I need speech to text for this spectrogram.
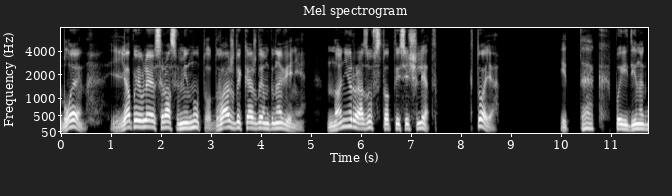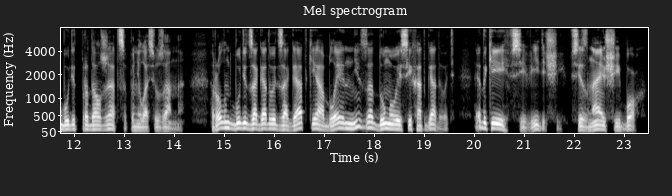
«Блейн, я появляюсь раз в минуту, дважды каждое мгновение, но ни разу в сто тысяч лет. Кто я?» «Итак, поединок будет продолжаться», — поняла Сюзанна. Роланд будет загадывать загадки, а Блейн, не задумываясь их отгадывать. Эдакий всевидящий, всезнающий бог.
